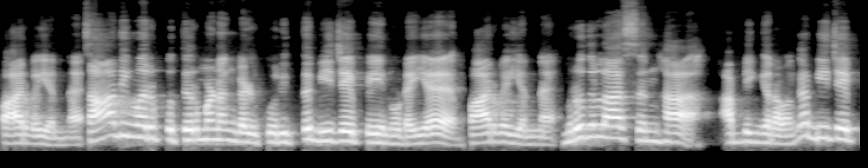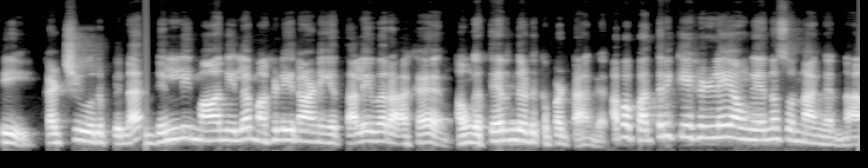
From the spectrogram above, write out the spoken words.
பார்வை என்ன? சாதி மறுப்பு திருமணங்கள் குறித்து பிஜேபியினுடைய பார்வை என்ன? மிருதுலா சின்ஹா அப்படிங்கிறவங்க பிஜேபி கட்சி உறுப்பினர் டெல்லி மாநில மகளிர் ஆணைய தலைவராக அவங்க தேர்ந்தெடுக்கப்பட்டாங்க. அப்ப பத்திரிகைகள்லயே அவங்க என்ன சொன்னாங்கன்னா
